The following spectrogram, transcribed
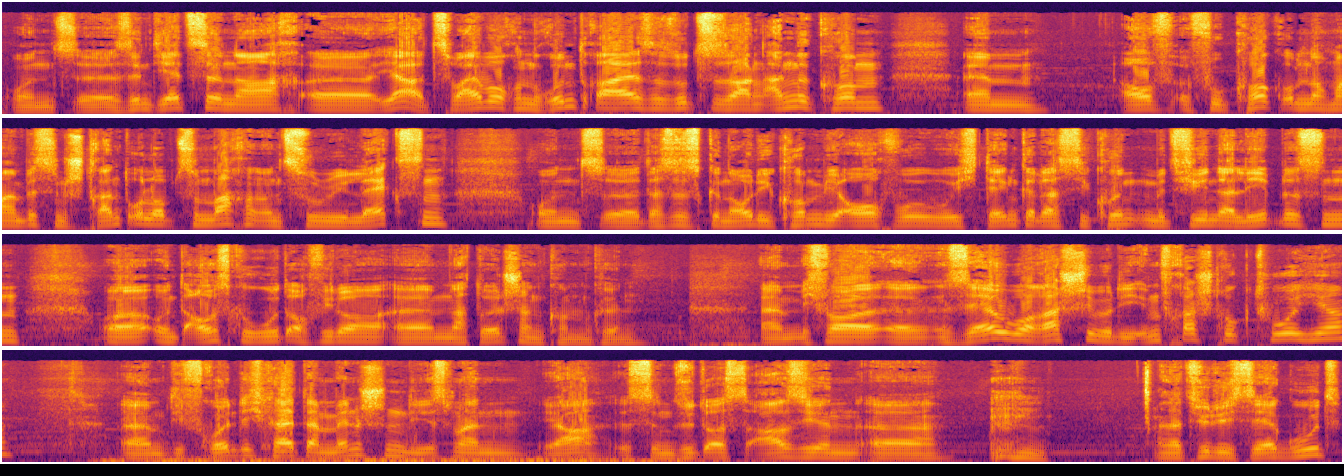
und äh, sind jetzt nach äh, ja, zwei Wochen Rundreise sozusagen angekommen. Ähm, auf Phuoc, um nochmal ein bisschen Strandurlaub zu machen und zu relaxen. Und äh, das ist genau die Kombi auch, wo, wo ich denke, dass die Kunden mit vielen Erlebnissen äh, und ausgeruht auch wieder äh, nach Deutschland kommen können. Ähm, ich war äh, sehr überrascht über die Infrastruktur hier. Ähm, die Freundlichkeit der Menschen, die ist man, ja, ist in Südostasien äh, natürlich sehr gut.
